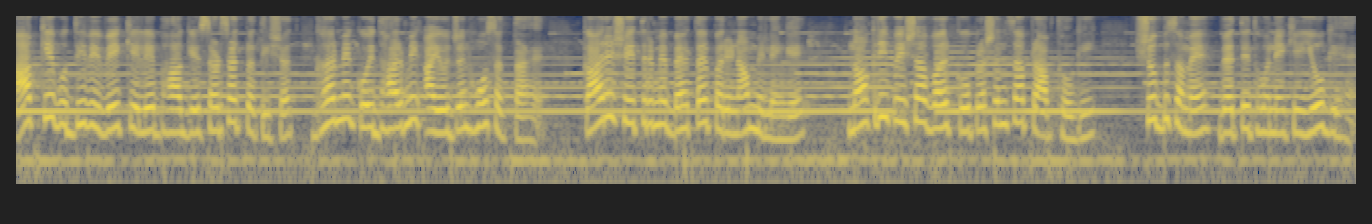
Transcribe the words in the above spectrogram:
आपके बुद्धि विवेक के लिए भाग्य सड़सठ प्रतिशत। घर में कोई धार्मिक आयोजन हो सकता है। कार्य क्षेत्र में बेहतर परिणाम मिलेंगे। नौकरी पेशा वर्ग को प्रशंसा प्राप्त होगी। शुभ समय व्यतीत होने के योग्य है।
